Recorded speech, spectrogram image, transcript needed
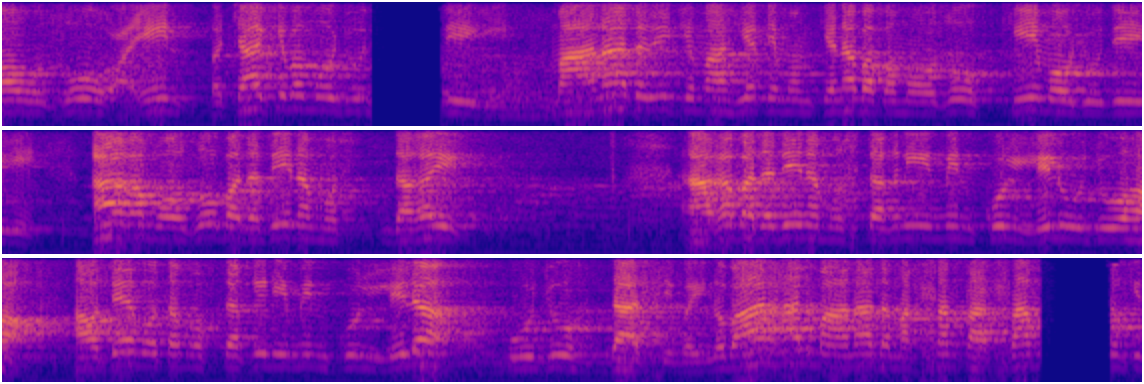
موضوع پچا کې به موجود دیږي معنا د دې چې ماهیت ممکنه به په موضوع کې موجودېږي هغه موضوع به د دینه مستغی هغه به د دینه مستغنی من کل الوجوه او ده به ته مفتقر من کل الوجوه داسې وي نو بهر حال معنا د مقسم په اقسام کې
